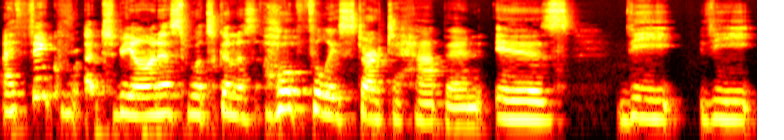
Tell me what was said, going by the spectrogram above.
I think, uh, to be honest, what's going to hopefully start to happen is the the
